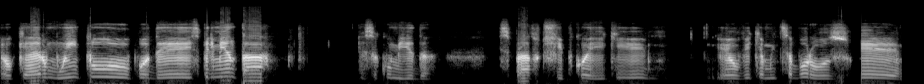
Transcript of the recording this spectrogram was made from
eu quero muito poder experimentar essa comida, esse prato típico aí que eu vi que é muito saboroso. E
